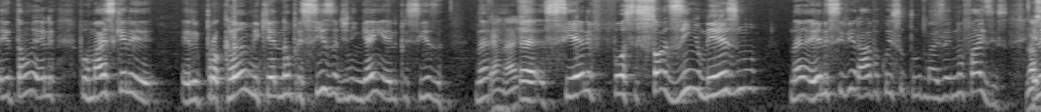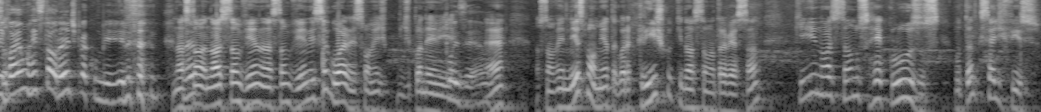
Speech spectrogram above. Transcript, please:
Então, ele, por mais que ele, ele proclame que ele não precisa de ninguém, ele precisa. Né? É, se ele fosse sozinho mesmo, né, ele se virava com isso tudo, mas ele não faz isso. Nós ele vai a um restaurante para comer. Ele, nós, né? estamos vendo, nós estamos vendo isso agora, nesse momento de pandemia. Pois é. é? Nós estamos vendo nesse momento agora crítico que nós estamos atravessando, que nós estamos reclusos, o tanto que isso é difícil.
